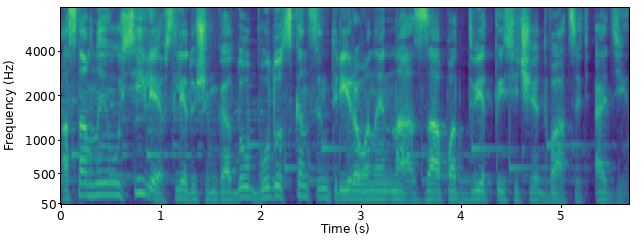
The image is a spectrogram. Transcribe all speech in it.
Основные усилия в следующем году будут сконцентрированы на Запад-2021.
